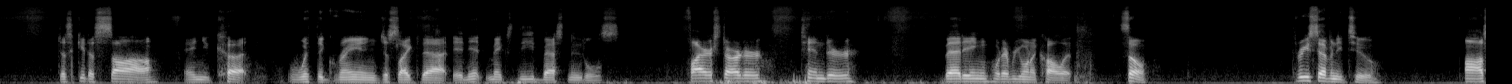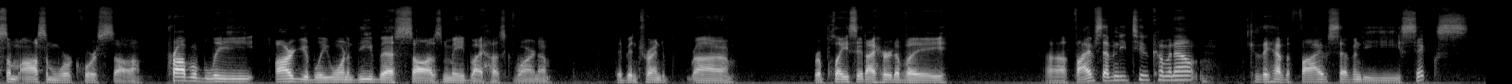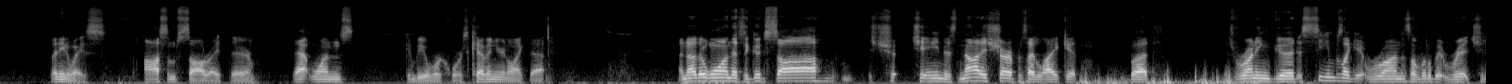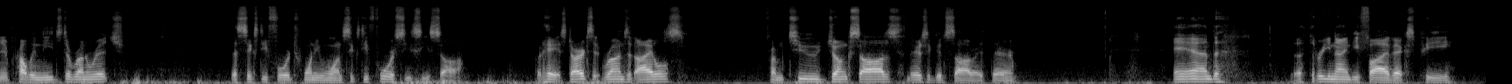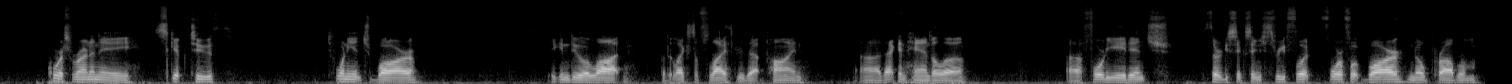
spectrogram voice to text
Just get a saw and you cut with the grain just like that, and it makes the best noodles. Fire starter, tinder, bedding, whatever you want to call it. So, 372. Awesome, awesome workhorse saw. Probably arguably one of the best saws made by Husqvarna. They've been trying to uh, replace it. I heard of a uh, 572 coming out because they have the 576. But anyways, awesome saw right there. That one's gonna be a workhorse. Kevin, you're gonna like that. Another one that's a good saw. chain is not as sharp as I like it, but it's running good. It seems like it runs a little bit rich, and it probably needs to run rich the 6421, 64cc saw. But hey, it starts, it runs, it idles from two junk saws. There's a good saw right there. And the 395 XP. Of course, running a skip tooth, 20 inch bar. It can do a lot, but it likes to fly through that pine. Uh, that can handle a, a 48 inch, 36 inch, 3 foot, 4 foot bar, no problem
